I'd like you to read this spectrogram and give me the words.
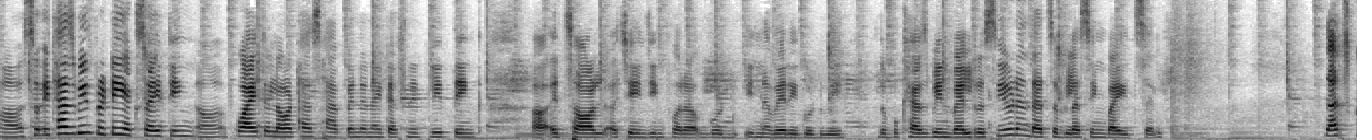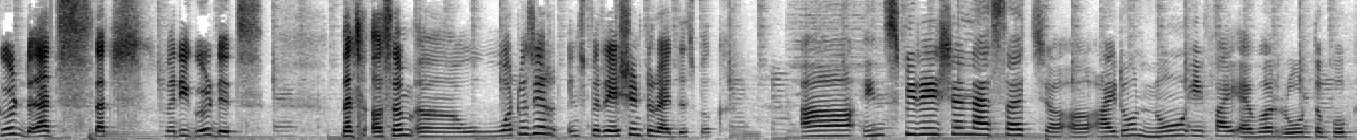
Uh, so it has been pretty exciting. Uh, quite a lot has happened and i definitely think uh, it's all uh, changing for a good in a very good way. The book has been well received and that's a blessing by itself. That's good. That's that's very good. It's that's awesome. Uh, what was your inspiration to write this book? Uh, inspiration as such, uh, uh, I don't know if I ever wrote the book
